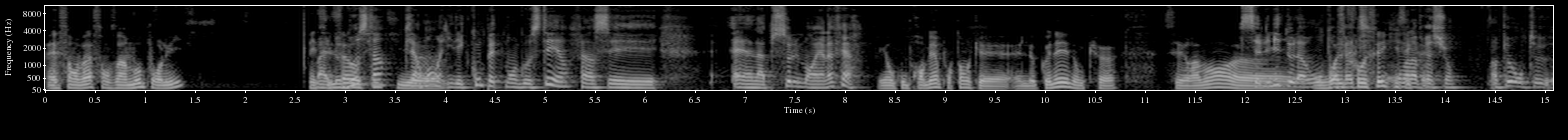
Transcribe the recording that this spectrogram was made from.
elle s'en va sans un mot pour lui. Et Bah, le ghost, hein, qui, clairement, il est complètement ghosté. hein. Enfin, c'est. Elle n'a absolument rien à faire. Et on comprend bien pourtant qu'elle elle le connaît, donc euh, c'est vraiment. euh, c'est limite de la on honte, voit en le fait. fossé qui on a l'impression. Un peu honteux.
